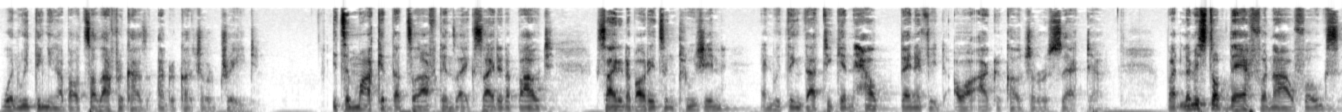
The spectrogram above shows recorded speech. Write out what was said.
when we're thinking about South Africa's agricultural trade. It's a market that South Africans are excited about, excited about its inclusion, and we think that it can help benefit our agricultural sector. But let me stop there for now, folks.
